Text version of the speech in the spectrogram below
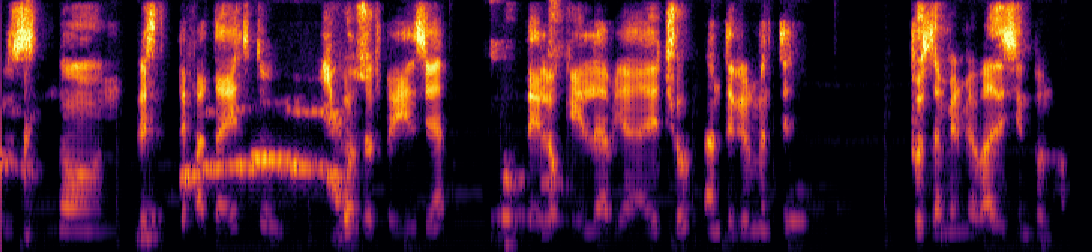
pues no, le falta esto. Y con su experiencia de lo que él había hecho anteriormente, pues también me va diciendo, ¿no?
